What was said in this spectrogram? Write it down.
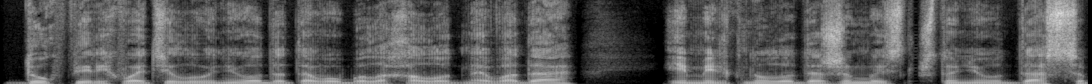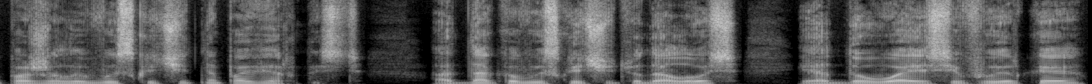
Дух перехватил у него, до того была холодная вода, и мелькнула даже мысль, что не удастся, пожалуй, выскочить на поверхность. Однако выскочить удалось, и, отдуваясь и фыркая,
